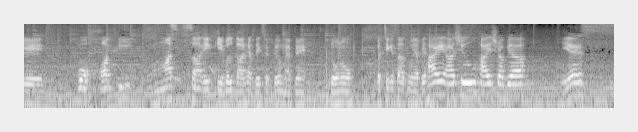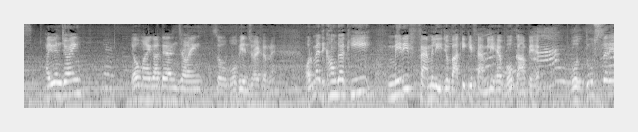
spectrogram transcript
ये बहुत ही मस्त सा एक केबल कार है आप देख सकते हो। मैं अपने दोनों बच्चे के साथ हूँ यहाँ पे। Hi Ashu hi Shravya yes are you enjoying oh my god they are enjoying so वो भी एंजॉय कर रहे हैं। और मैं दिखाऊँगा कि मेरी फैमिली जो बाकी की फैमिली है वो कहाँ पे है। वो दूसरे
